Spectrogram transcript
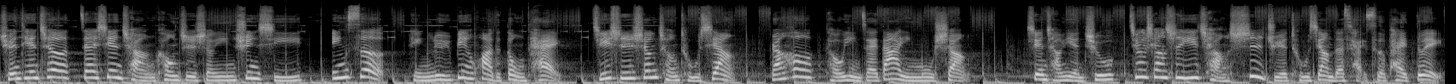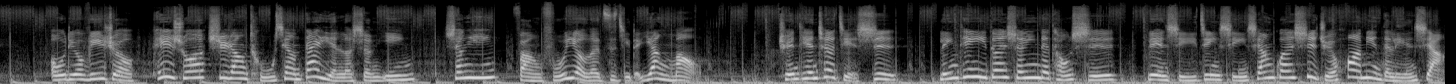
全田彻在现场控制声音讯息、音色、频率变化的动态，即时生成图像，然后投影在大荧幕上。现场演出就像是一场视觉图像的彩色派对。Audio Visual 可以说是让图像代言了声音，声音仿佛有了自己的样貌。全田彻解释，聆听一段声音的同时，练习进行相关视觉画面的联想，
